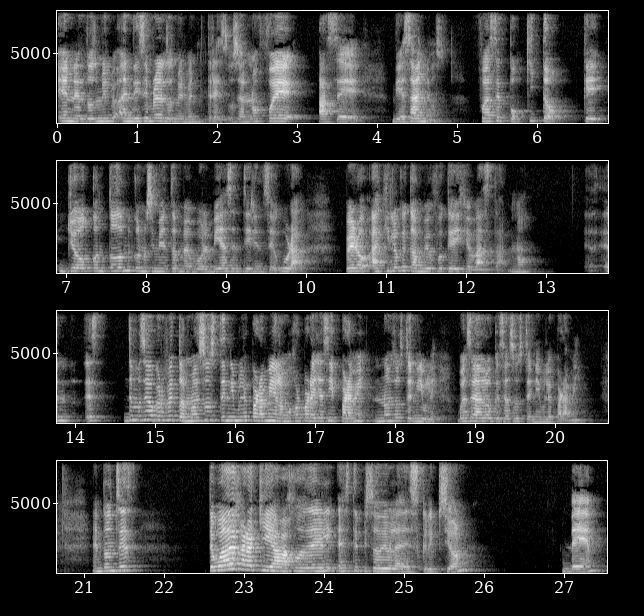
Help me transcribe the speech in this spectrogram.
en, el 2000, en diciembre del 2023. O sea, no fue hace 10 años. Fue hace poquito que yo con todo mi conocimiento me volví a sentir insegura. Pero aquí lo que cambió fue que dije, basta, no. Es demasiado perfecto, no es sostenible para mí. A lo mejor para ella sí, para mí no es sostenible. Voy a hacer algo que sea sostenible para mí. Entonces, te voy a dejar aquí abajo de este episodio la descripción de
